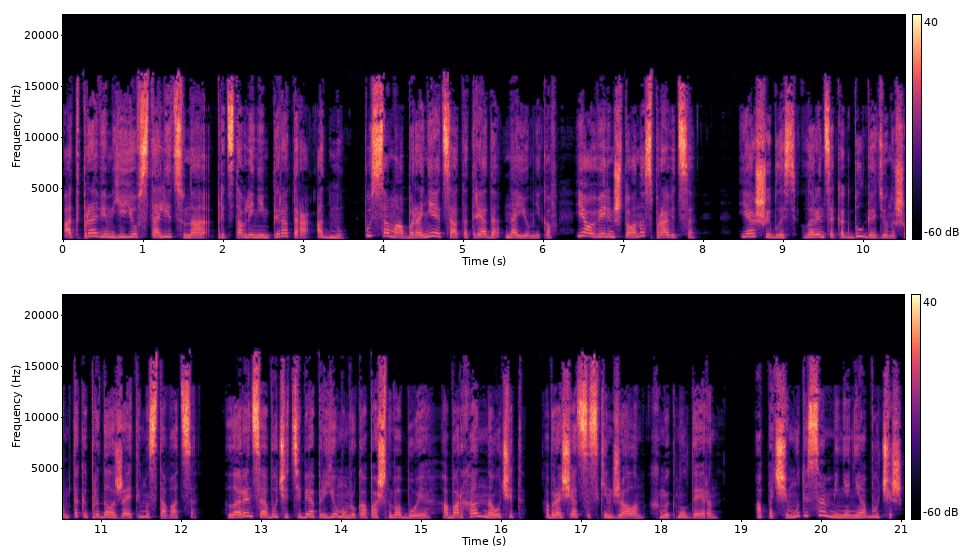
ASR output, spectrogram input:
Отправим ее в столицу на представление императора одну. Пусть сама обороняется от отряда наемников. Я уверен, что она справится. Я ошиблась. Лоренцо как был гаденышем, так и продолжает им оставаться. Лоренцо обучит тебя приемам рукопашного боя, а Бархан научит обращаться с кинжалом, хмыкнул Дейрон. А почему ты сам меня не обучишь?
